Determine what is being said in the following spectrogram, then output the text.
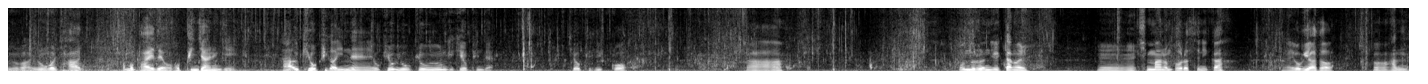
이거 봐, 이런 걸 다 한번 봐야 돼요. 호피인지 아닌지. 아, 여기 개호피가 있네. 요, 요, 요, 요, 요런 게 개호피인데. 개호피도 있고. 자, 오늘은 일당을, 에, 10만원 벌었으니까, 에, 여기 와서, 어, 한,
